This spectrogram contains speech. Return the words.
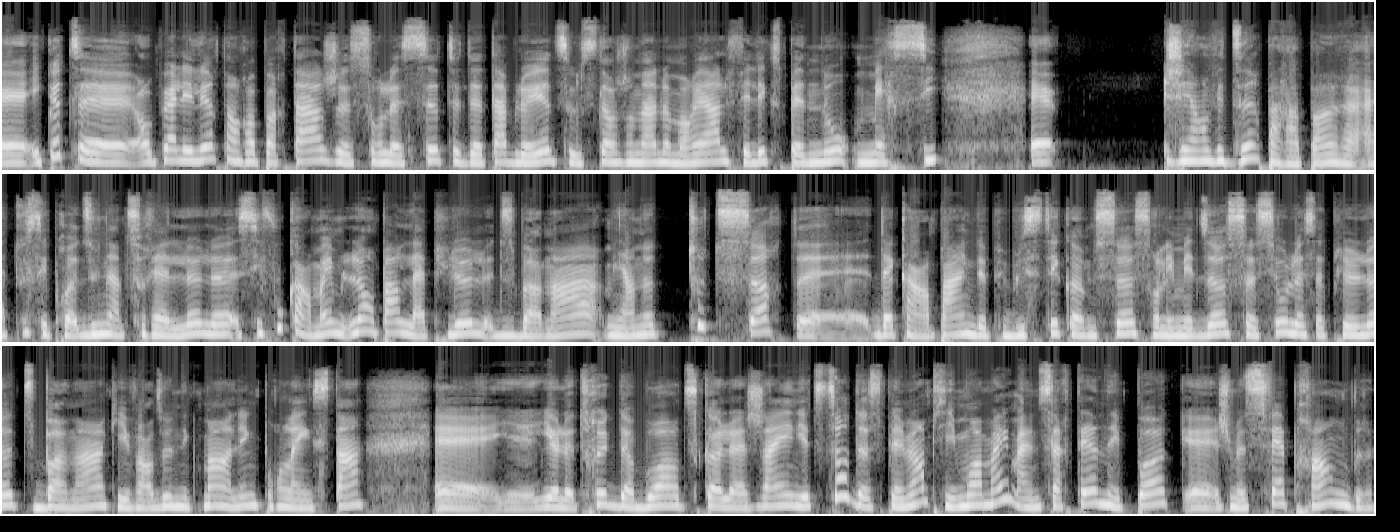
Euh, écoute, euh, on peut aller lire ton reportage sur le site de Tabloïd. C'est aussi dans le Journal de Montréal. Félix Penneau, merci. Euh, j'ai envie de dire par rapport à, tous ces produits naturels-là, -là, c'est fou quand même. Là, on parle de la pilule du bonheur, mais il y en a toutes sortes euh, de campagnes de publicité comme ça sur les médias sociaux. Là, cette pilule-là du bonheur qui est vendue uniquement en ligne pour l'instant. Euh, il y a le truc de boire du collagène. Il y a toutes sortes de suppléments. Puis moi-même, à une certaine époque, euh, je me suis fait prendre.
